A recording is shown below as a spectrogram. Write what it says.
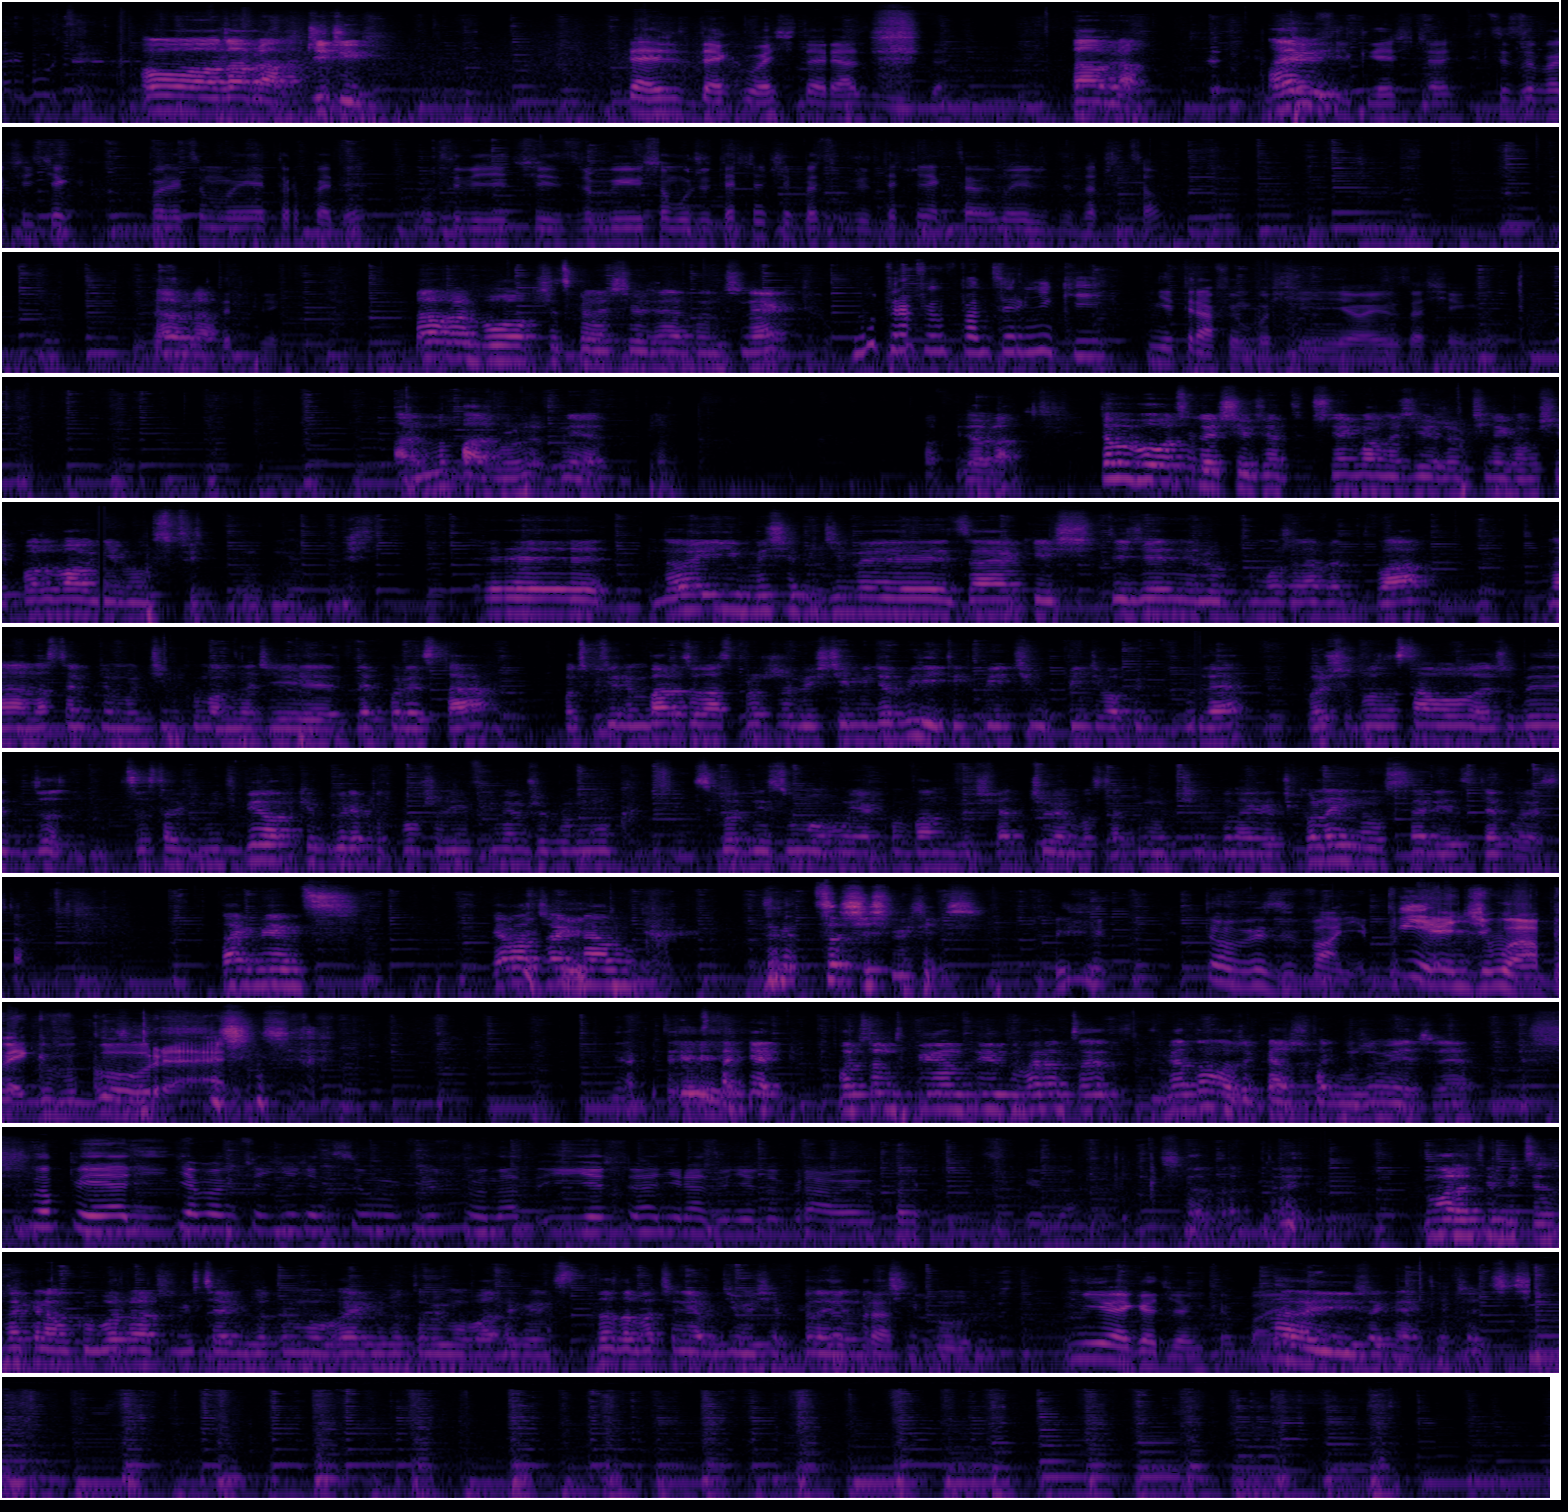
O, dobra, GG. Też zdechłeś teraz, widzę. Dobra. Daj chwilkę jeszcze. Chcę zobaczyć jak polecą moje torpedy. Chcę wiedzieć czy zrobiły są użyteczne czy bezużyteczne jak całe moje życie. Znaczy co? Dobra. Bezużyteczne. To by było wszystko na siebie na ten odcinek. No trafią w pancerniki! Nie trafią, bo się nie mają zasięgu. Ale no patrz, może... nie. Okej, dobra. To by było tyle, jeśli chodzi o ten odcinek. Mam nadzieję, że odcinek wam się podobał. Nie był zbyt trudny. Yy, No i my się widzimy za jakieś tydzień lub może nawet dwa na następnym odcinku, mam nadzieję, The Foresta, pod którym bardzo was proszę, żebyście mi dobili tych pięciu, pięć łapek w górę, bo jeszcze pozostało, żeby do, zostawić mi dwie łapki w górę pod poprzednim filmem, żebym mógł zgodnie z umową, jaką wam wyświadczyłem w ostatnim odcinku, nagrać kolejną serię z The Foresta. Tak więc, ja was żegnam. Co się śmiejesz? To wyzwanie. Pięć łapek w górę! Takie początkujący youtuberem to jest wiadomo, że każdy tak może mieć, nie? Chłopie, ja, nie, ja mam 60 sumów już i jeszcze ani razu nie zebrałem. Chyba. Dobra. Możecie bić też na kanał Kuborna, oczywiście jak już o tym mowa, jak już o tobie mowa, tak więc do zobaczenia, widzimy się w kolejnym Dobra. odcinku. Miłego dzięka, bye. No i żegnajcie, cześć.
